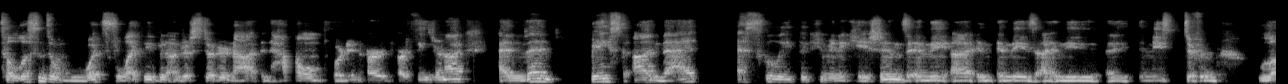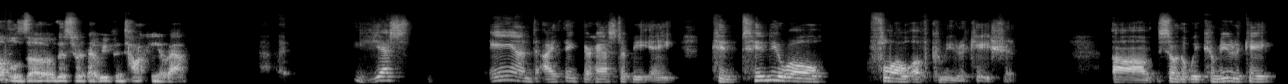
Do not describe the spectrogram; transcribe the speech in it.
to listen to what's likely been understood or not and how important are, are things or not. And then based on that, escalate the communications in the uh, in, in these uh, in the uh, in these different levels of the sort that we've been talking about yes, and I think there has to be a continual flow of communication um, so that we communicate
